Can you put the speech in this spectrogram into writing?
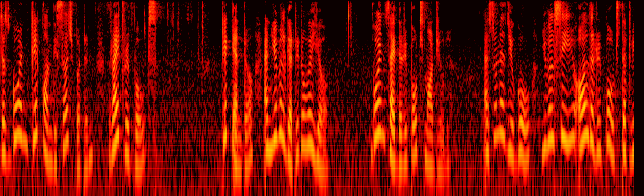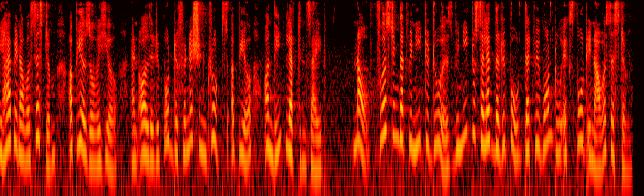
Just go and click on the search button, write reports, click enter and you will get it over here. Go inside the reports module. As soon as you go, you will see all the reports that we have in our system appears over here and all the report definition groups appear on the left hand side. Now, first thing that we need to do is we need to select the report that we want to export in our system.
